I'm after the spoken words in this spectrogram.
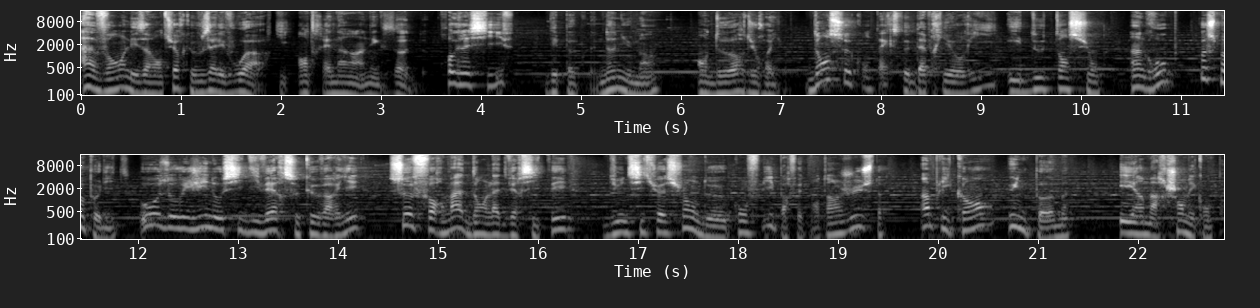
avant les aventures que vous allez voir, qui entraîna un exode progressif des peuples non-humains en dehors du royaume. Dans ce contexte d'a priori et de tension, un groupe cosmopolite, aux origines aussi diverses que variées, se forma dans l'adversité d'une situation de conflit parfaitement injuste impliquant une pomme et un marchand mécontent.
